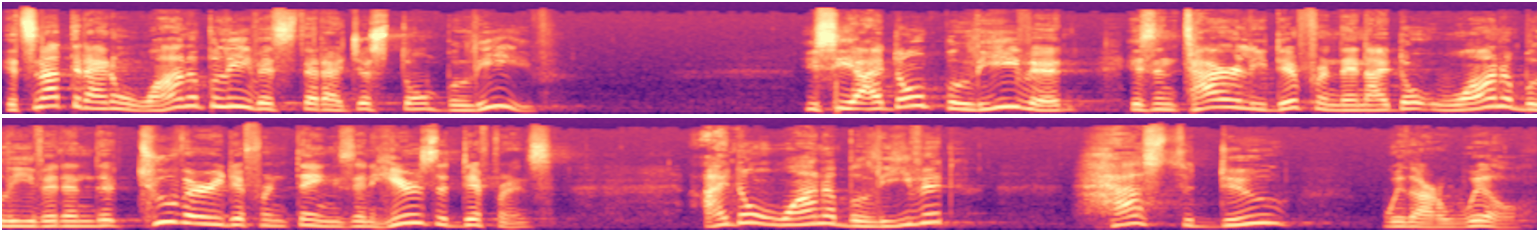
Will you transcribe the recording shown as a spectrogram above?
It's not that I don't want to believe, it's that I just don't believe. You see, I don't believe it is entirely different than I don't want to believe it, and they're two very different things. And here's the difference I don't want to believe it has to do with our will,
